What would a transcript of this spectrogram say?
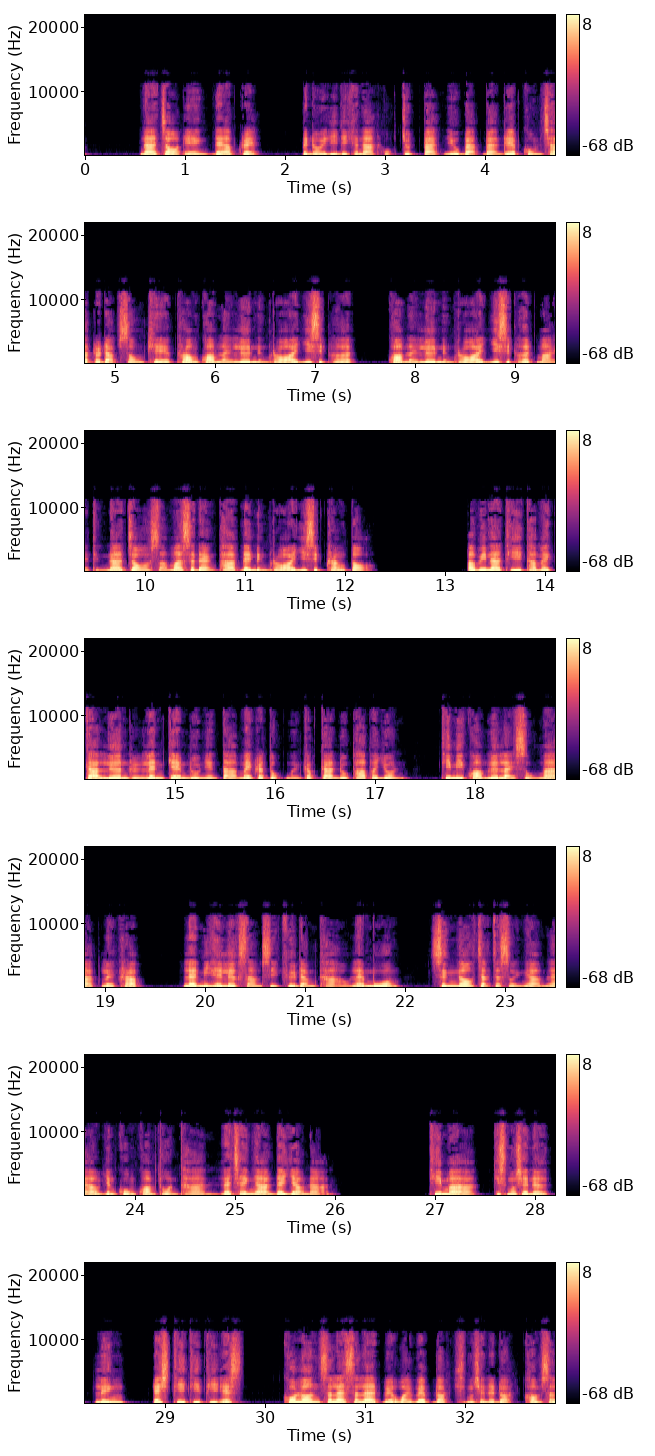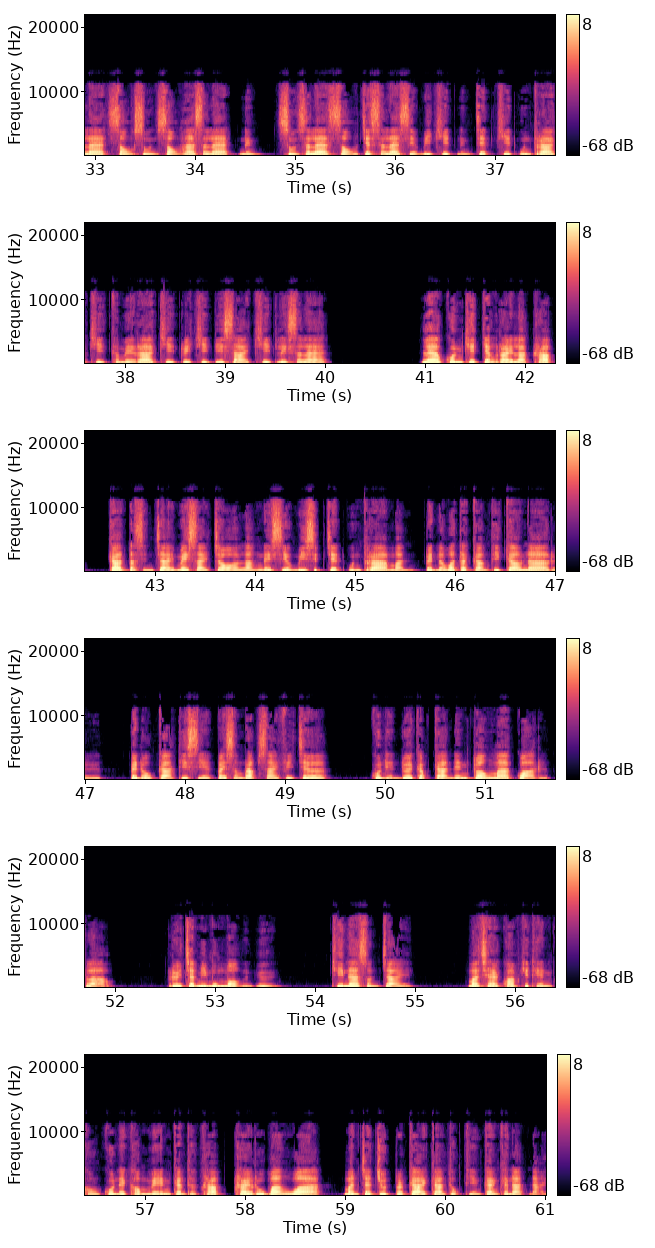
หน้าจอเองได้อัปเกรดเป็น OLED ขนาด 6.8 นิ้วแบบแบนเรียบคมชัดระดับ 2K พร้อมความไหลลื่น 120 เฮิรตซ์ ความไหลลื่น 120 เฮิรตซ์หมายถึงหน้าจอสามารถแสดงภาพได้ 120 ครั้งต่ออวินาทีทำให้การเลื่อนหรือเล่นเกมดูเนียนตาไม่กระตุกเหมือนกับการดูภาพยนตร์ ที่มีความลื่นไหลสูงมากเลยครับ และมีให้เลือก 3 สีคือดำขาวและม่วง ซึ่งนอกจากจะสวยงามแล้วยังคงความทนทานและใช้งานได้ยาวนาน ที่มา Gizmo Channel Link https colon slash slash www gizmochannel com slash 2025 slash 10 slash 27 slash เสี่ยวมี่ขีด17ขีดอุลตร้าขีดคาเมราขีดรีขีดดีไซน์ขีดลิสแลดแล้วคุณคิดอย่างไรล่ะครับ การตัดสินใจไม่ใส่จอหลังในเสี่ยวมี่17 อุลตร้ามันเป็นนวัตกรรมที่ก้าวหน้าหรือ เป็นโอกาสที่เสียไปสำหรับสายฟีเจอร์ คุณเห็นด้วยกับการเน้นกล้องมากกว่าหรือเปล่า หรือจะมีมุมมองอื่นๆ ที่น่าสนใจ มาแชร์ความคิดเห็นของคุณในคอมเมนต์กันเถอะครับ ใครรู้บ้างว่ามันจะจุดประกายการถกเถียงกันขนาดไหน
